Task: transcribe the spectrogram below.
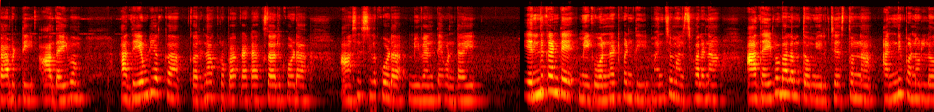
కాబట్టి ఆ దైవం ఆ దేవుడి యొక్క కరుణా కృపా కటాక్షాలు కూడా ఆశీస్సులు కూడా మీ వెంటే ఉంటాయి. ఎందుకంటే మీకు ఉన్నటువంటి మంచి మనసు వలన ఆ దైవ బలంతో మీరు చేస్తున్న అన్ని పనుల్లో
